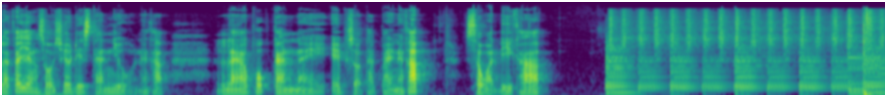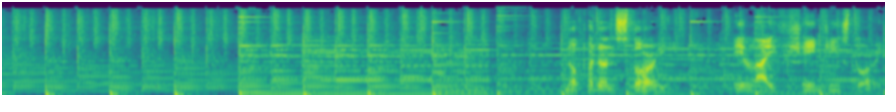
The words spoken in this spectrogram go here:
แล้วก็ยังโซเชียลดิสแทนอยู่นะครับ แล้วพบกันในเอพิโซดถัดไปนะครับ สวัสดีครับ n o p a d o n Story a life changing story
